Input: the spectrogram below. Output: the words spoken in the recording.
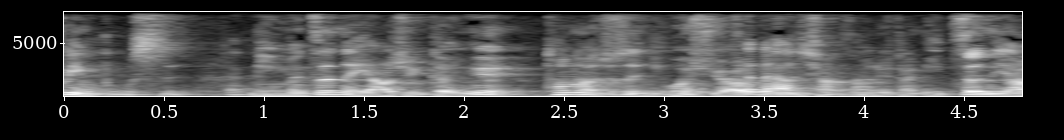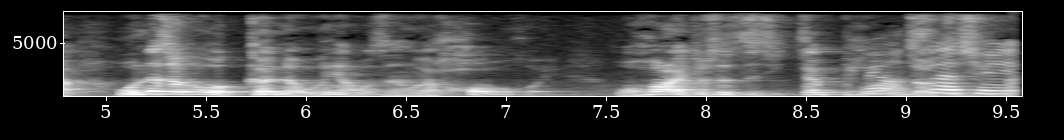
并不是。你们真的要去跟，因为通常就是你会需要跟厂商去谈，你真的要。我那时候如果跟了，我跟你讲，我真的会后悔。我后来就是自己在比没有完之后社区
